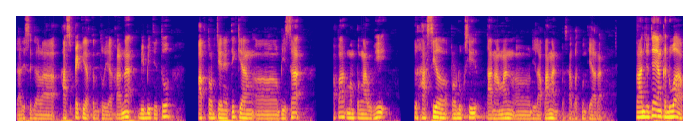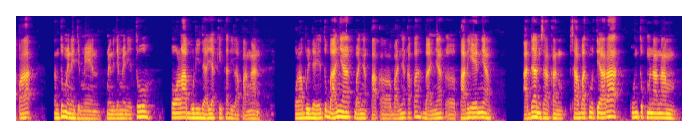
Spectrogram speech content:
dari segala aspek ya tentu ya karena bibit itu faktor genetik yang eh, bisa apa mempengaruhi hasil produksi tanaman eh, di lapangan sahabat mutiara. Selanjutnya yang kedua apa? Tentu manajemen. Manajemen itu pola budidaya kita di lapangan. Pola budidaya itu banyak, banyak eh, banyak apa? Banyak eh, variannya. Ada misalkan sahabat mutiara untuk menanam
